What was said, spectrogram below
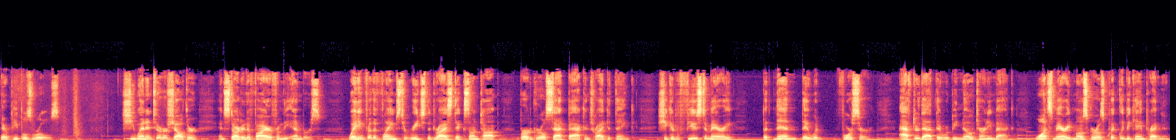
their people's rules. She went into her shelter and started a fire from the embers. Waiting for the flames to reach the dry sticks on top, Bird Girl sat back and tried to think. She could refuse to marry, but then they would force her. After that, there would be no turning back. Once married, most girls quickly became pregnant.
